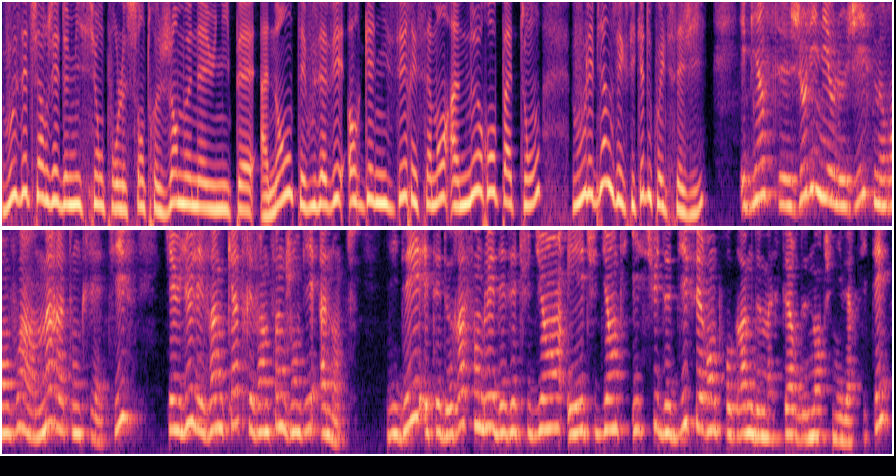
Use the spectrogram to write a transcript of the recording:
Vous êtes chargée de mission pour le centre Jean Monnet Unipaix à Nantes et vous avez organisé récemment un Europathon. Vous voulez bien nous expliquer de quoi il s'agit? Eh bien, ce joli néologisme renvoie à un marathon créatif qui a eu lieu les 24 et 25 janvier à Nantes. L'idée était de rassembler des étudiants et étudiantes issus de différents programmes de master de Nantes Université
